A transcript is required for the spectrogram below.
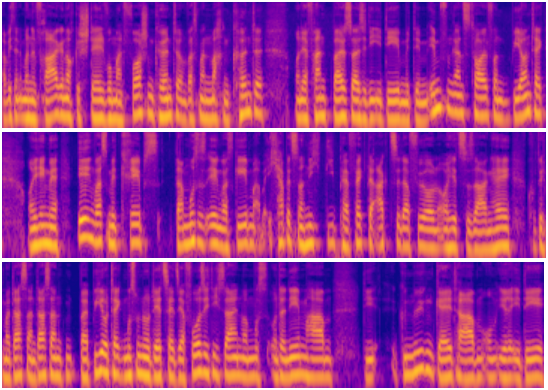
habe ich dann immer eine Frage noch gestellt, wo man forschen könnte und was man machen könnte. Und er fand beispielsweise die Idee mit dem Impfen ganz toll von BioNTech. Und ich denke mir, irgendwas mit Krebs, da muss es irgendwas geben, aber ich habe jetzt noch nicht die perfekte Aktie dafür, um euch jetzt zu sagen, hey, guckt euch mal das an, das an. Bei Biotech muss man nur derzeit sehr vorsichtig sein. Man muss Unternehmen haben, die genügend Geld haben, um ihre Idee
